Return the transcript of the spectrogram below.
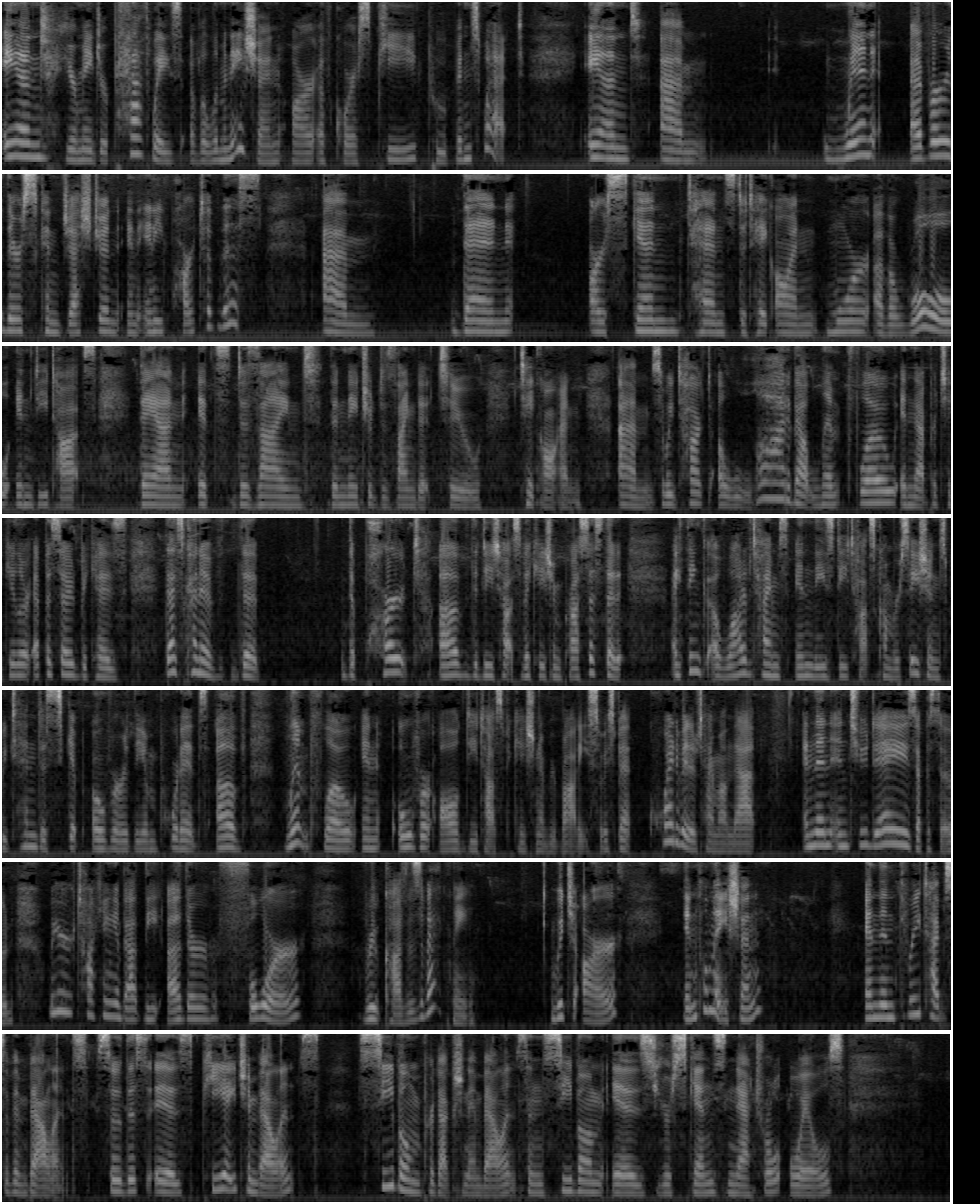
And your major pathways of elimination are, of course, pee, poop, and sweat. And um, whenever there's congestion in any part of this, um, then our skin tends to take on more of a role in detox than it's designed, than nature designed it to take on. Um, so we talked a lot about lymph flow in that particular episode because that's kind of the the part of the detoxification process that I think a lot of times in these detox conversations, we tend to skip over the importance of lymph flow in overall detoxification of your body. So we spent quite a bit of time on that. And then in today's episode, we are talking about the other four root causes of acne, which are inflammation and then three types of imbalance. So this is pH imbalance sebum production imbalance, and sebum is your skin's natural oils.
